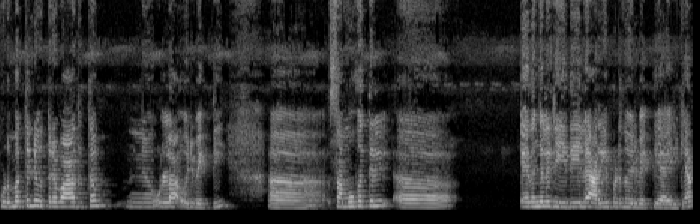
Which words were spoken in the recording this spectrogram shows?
കുടുംബത്തിന്റെ ഉത്തരവാദിത്തം ഉള്ള ഒരു വ്യക്തി സമൂഹത്തിൽ ഏതെങ്കിലും രീതിയിൽ അറിയപ്പെടുന്ന ഒരു വ്യക്തിയായിരിക്കാം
